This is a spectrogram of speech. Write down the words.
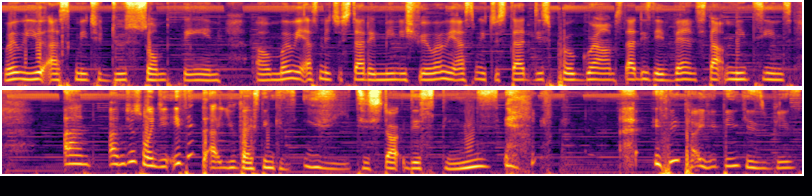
When will you ask me to do something? Um, when we ask me to start a ministry, when we ask me to start this program, start this event, start meetings. And I'm just wondering, is it that you guys think it's easy to start these things? is it how you think it's biz?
